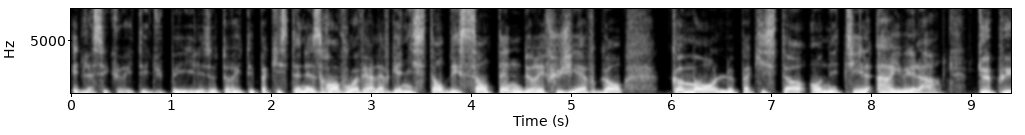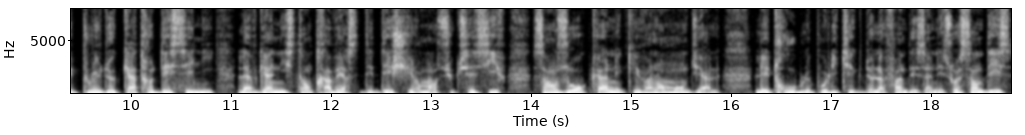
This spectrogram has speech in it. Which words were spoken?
et de la sécurité du pays, les autorités pakistanaises renvoient vers l'Afghanistan des centaines de réfugiés afghans Comment le Pakistan en est-il arrivé là? Depuis plus de quatre décennies, l'Afghanistan traverse des déchirements successifs sans aucun équivalent mondial. Les troubles politiques de la fin des années 70,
